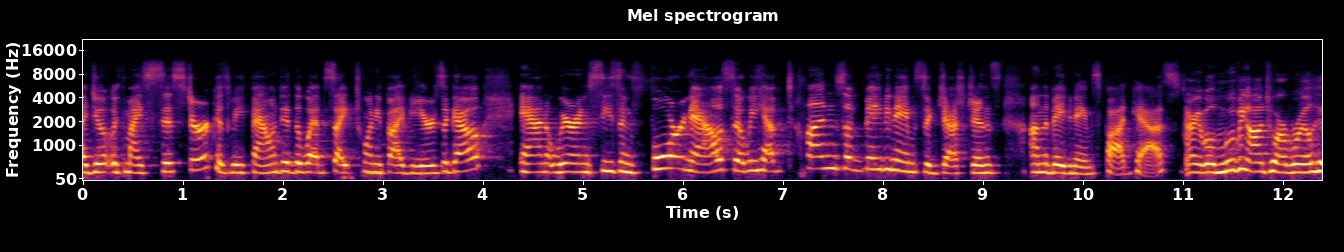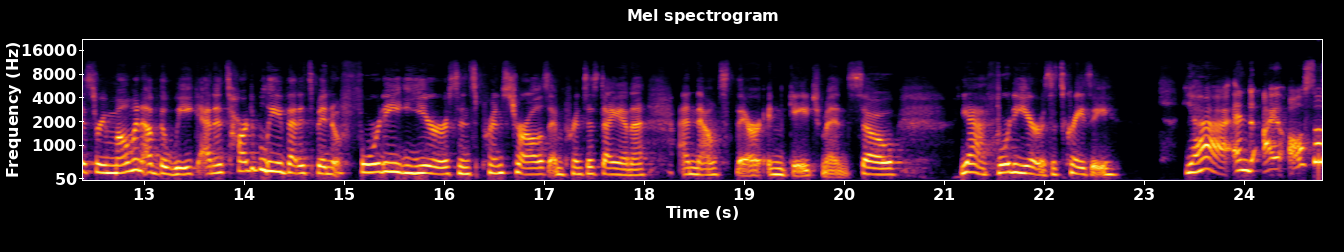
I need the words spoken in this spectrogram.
I do it with my sister because we founded the website 25 years ago. And we're in season four now. So we have tons of baby name suggestions on the Baby Names podcast. All right. Well, moving on to our royal history moment of the week. And it's hard to believe that it's been 40 years since Prince Charles and Princess Diana announced their engagement. So, yeah, 40 years. It's crazy. Yeah. And I also,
